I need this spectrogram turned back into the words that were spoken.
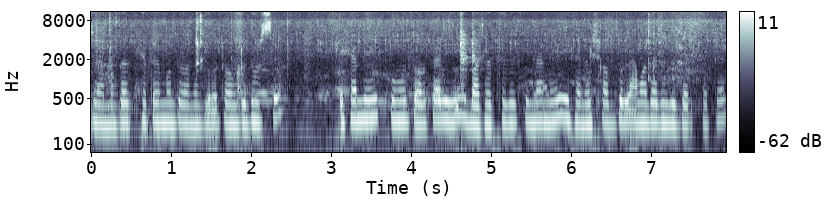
যে আমাদের ক্ষেতের মধ্যে অনেকগুলো টমেটো ধরছে। এখানে কোনো তরকারি বাজার থেকে কিনা নেই, এখানে সবগুলো আমাদের নিজেদের ক্ষেতের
